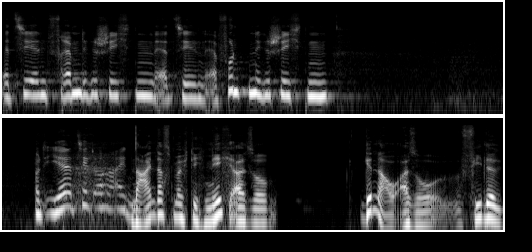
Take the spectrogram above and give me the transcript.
erzählen fremde Geschichten, erzählen erfundene Geschichten. Und ihr erzählt eure eigenen? Nein, das möchte ich nicht. Also Genau, also viele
